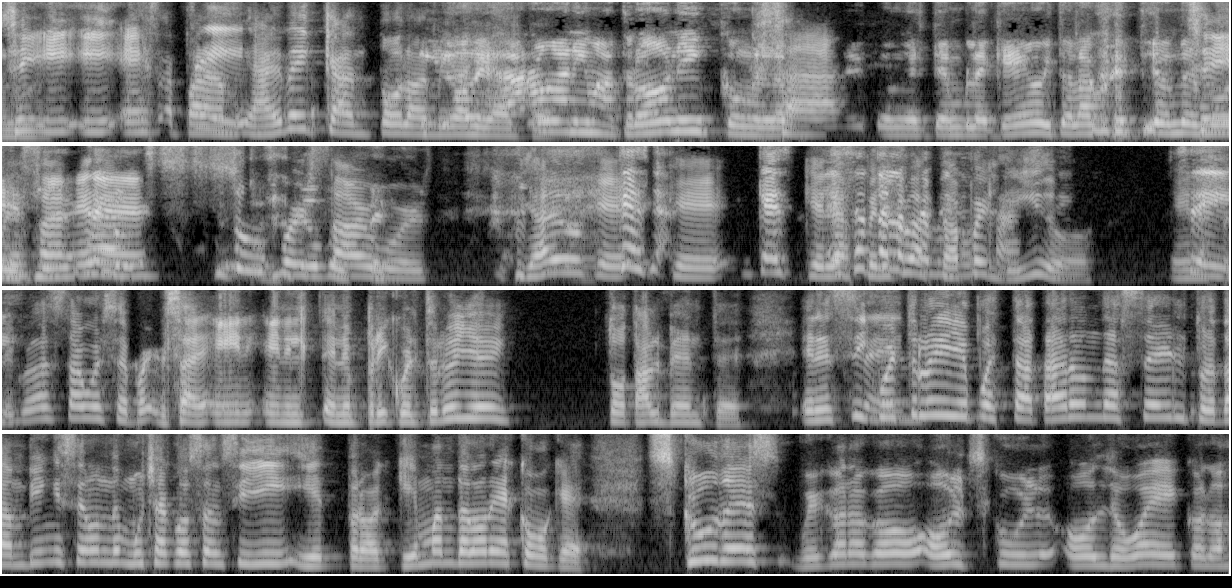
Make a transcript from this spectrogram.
sí, y, es, para Mí, a mí me encantó la hormiga gigante. animatronic con, el, con el temblequeo y toda la cuestión de Sí, era super Star Wars. Y algo que, que, que, que, la película está perdido. En sí. la película de Star Wars, o sea, en, en el, en el prequel trilogy totalmente. En el sequel sí. pues trataron de hacer, pero también hicieron de muchas cosas en CG, y, pero aquí en Mandalorian es como que, screw this, we're gonna go old school all the way con los,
